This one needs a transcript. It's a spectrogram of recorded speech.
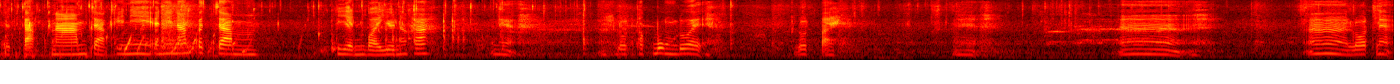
เดี๋ยวตักน้ำจากที่นี่ อันนี้น้ำประจำเปลี่ยนบ่อยอยู่นะคะ เนี่ยรดผักบุ้งด้วย รดไปนี่อ่าอ่ารถเนี่ย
